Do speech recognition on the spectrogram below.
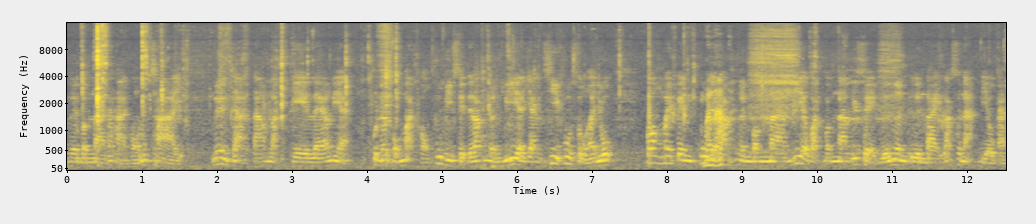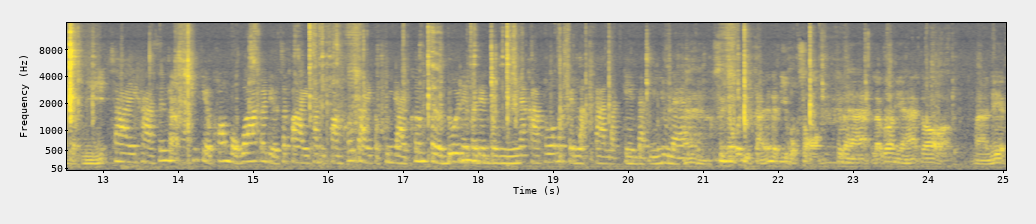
เงินบำนาญทหารของลูกชาย เนื่องจากตามหลักเกณฑ์แล้วเนี่ยคุณสมบัติของผู้มีสิทธิ์ได้รับเงินเบี้ยยังชีพผู้สูงอายุ ต้องไม่เป็นผู้ได้รับเงินบำนาญเบี้ยหวัดบำนาญพิเศษหรือเงินอื่นใดลักษณะเดียวกันแบบนี้ ใช่ค่ะ ซึ่งหน่วยงานที่เกี่ยวข้องบอกว่าก็เดี๋ยวจะไปทำความเข้าใจกับคุณยายเพิ่มเติมด้วยในประเด็นตรงนี้นะคะ เพราะว่ามันเป็นหลักการหลักเกณฑ์แบบนี้อยู่แล้ว ซึ่งเขาก็หยุดจ่ายตั้งแต่ปี62 ใช่ไหมฮะ แล้วก็เนี่ยฮะก็มาเรียก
